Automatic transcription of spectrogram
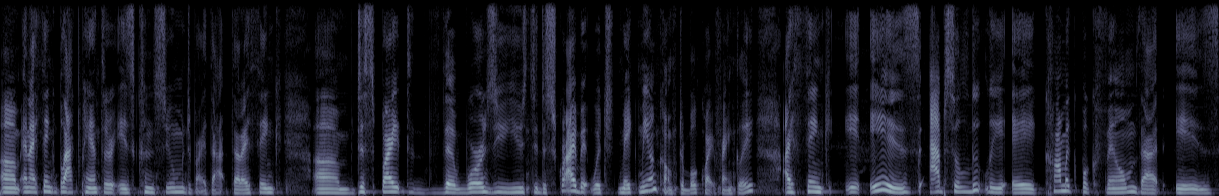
Um, and I think Black Panther is consumed by that. That I think, um, despite the words you use to describe it, which make me uncomfortable, quite frankly, I think it is absolutely a comic book film that is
